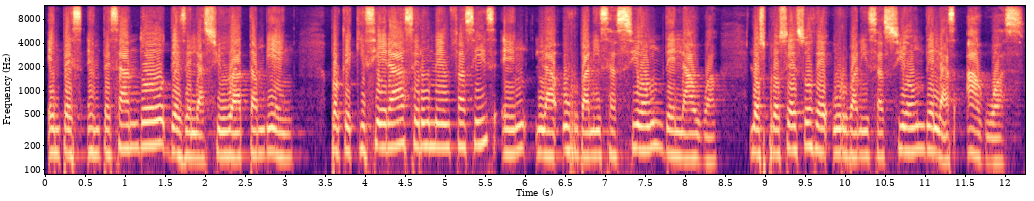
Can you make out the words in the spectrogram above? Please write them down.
empezando desde la ciudad también, porque quisiera hacer un énfasis en la urbanización del agua, los procesos de urbanización de las aguas.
